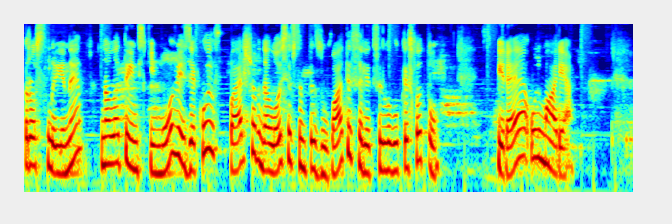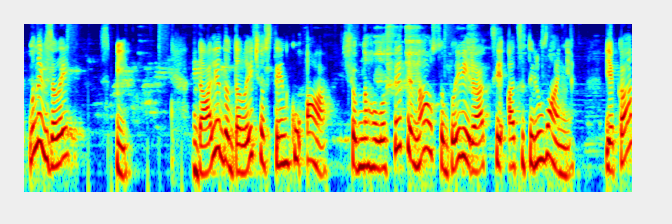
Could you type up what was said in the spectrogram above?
рослини на латинській мові, з якою вперше вдалося синтезувати саліцилову кислоту спірея ульмарія. Вони взяли спі. Далі додали частинку А, щоб наголосити на особливій реакції ацетилювання, яка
